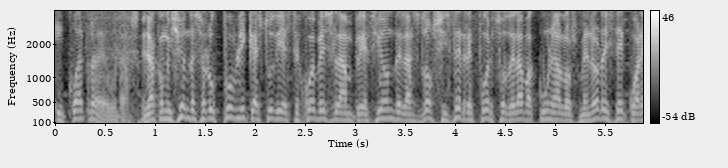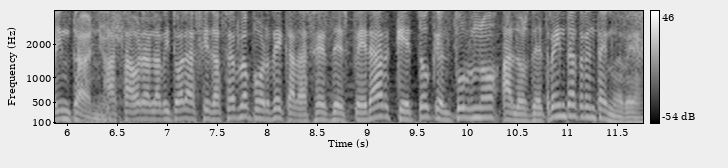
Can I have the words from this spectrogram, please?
y 4 euros. La Comisión de Salud Pública estudia este jueves la ampliación de las dosis de refuerzo de la vacuna a los menores de 40 años. Hasta ahora lo habitual ha sido hacerlo por décadas, es de esperar que toque el turno a los de 30 a 39.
